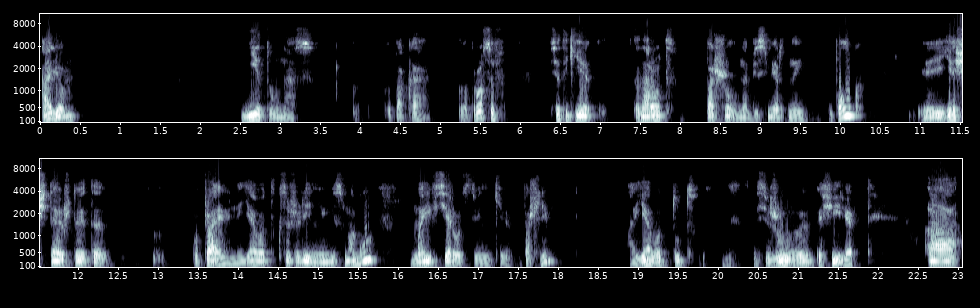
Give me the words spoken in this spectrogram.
Алло. Нет у нас пока вопросов. Все-таки народ пошел на бессмертный полк. Я считаю, что это правильно. Я вот, к сожалению, не смогу. Мои все родственники пошли, а я вот тут сижу в эфире. А,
